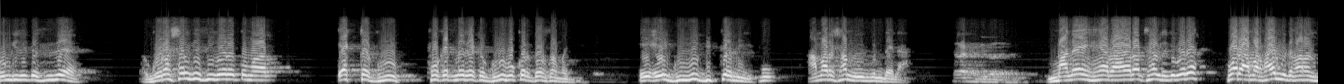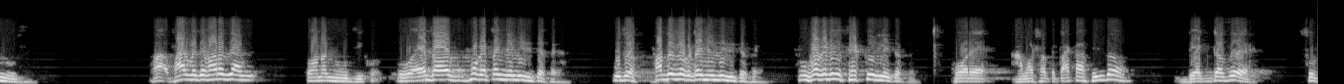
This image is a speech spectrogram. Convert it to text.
টঙ্গি দিতেছি যে গোরাশাল গেছি পরে তোমার একটা গ্রুপ পকেট মেরে একটা গ্রুপ করে দরজা মারি এই গ্রুপের ভিত্তি আমি আমার সামনে দিন দেয় না। মানে হেরা ঠেলে দিতে পারে, পরে আমার ভাইয়ের মধ্যে ভাড়া শুরু ভাইয়ের মধ্যে ভাড়া যে আমি তখন আমি বুঝি ও এটা ফোকে টাইনে নিয়ে দিতেছে বুঝো হাতে ফোকে টাইনে নিয়ে দিতেছে ফোকে ফ্যাক্টরি পরে আমার সাথে টাকা আছিল তো ব্যাগটাতে ছোট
